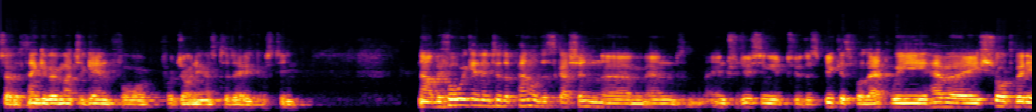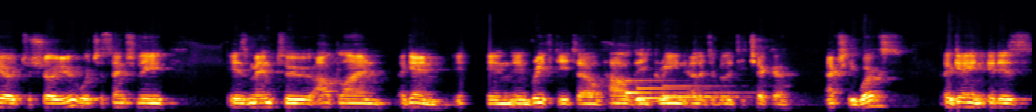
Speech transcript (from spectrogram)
So thank you very much again for, for joining us today, Kristīne. Now, before we get into the panel discussion um, and introducing you to the speakers for that, we have a short video to show you, which essentially is meant to outline, again, in, in brief detail, how the green eligibility checker actually works. Again, it is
